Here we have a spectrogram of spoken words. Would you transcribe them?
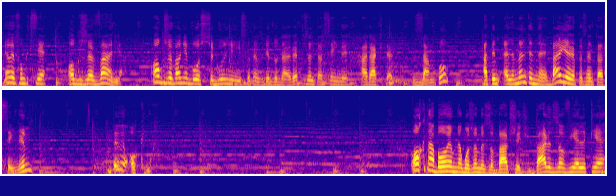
miały funkcję ogrzewania. A ogrzewanie było szczególnie istotne ze względu na reprezentacyjny charakter zamku, a tym elementem najbardziej reprezentacyjnym były okna. Okna bowiem, jak możemy zobaczyć, bardzo wielkie,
